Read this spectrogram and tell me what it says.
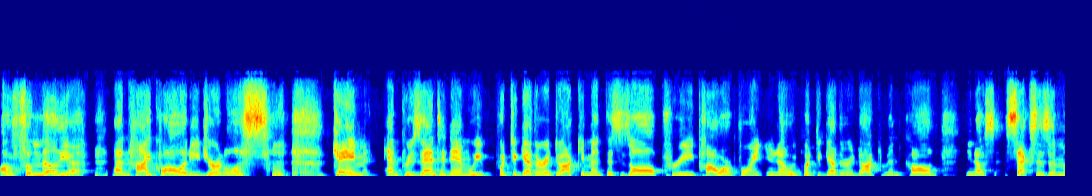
of familiar and high quality journalists came and presented him. We put together a document. This is all pre PowerPoint. You know, we put together a document called, you know, Sexism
